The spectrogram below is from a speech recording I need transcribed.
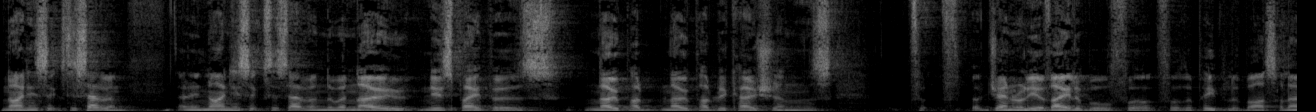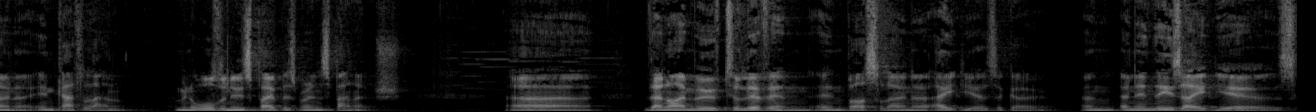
1967. And in 1967, there were no newspapers, no, pub, no publications f- f- generally available for, for the people of Barcelona in Catalan. I mean, all the newspapers were in Spanish. Uh, then I moved to live in, in Barcelona eight years ago. And, and in these eight years,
